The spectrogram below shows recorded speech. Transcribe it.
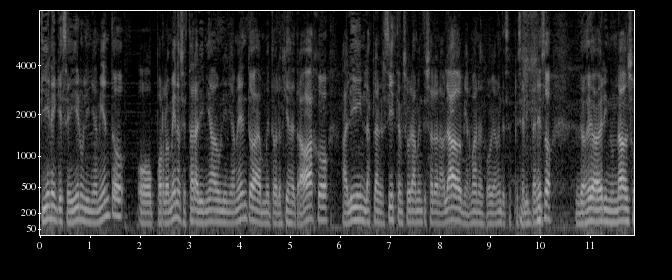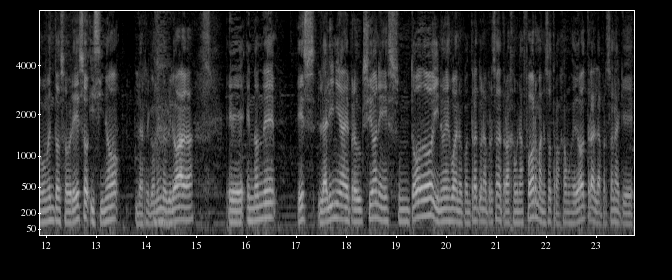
tiene que seguir un lineamiento o por lo menos estar alineado a un lineamiento, a metodologías de trabajo, a Lean, las Planner Systems, seguramente ya lo han hablado, mi hermano obviamente es especialista en eso, los debe haber inundado en su momento sobre eso y si no, les recomiendo que lo haga, eh, en donde es la línea de producción es un todo y no es, bueno, contrata una persona, trabaja de una forma, nosotros trabajamos de otra, la persona que,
